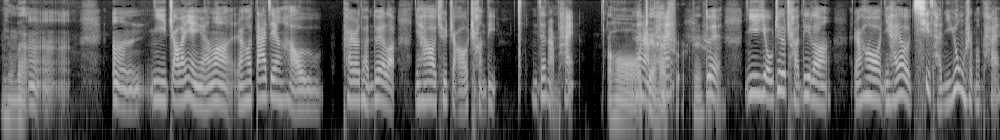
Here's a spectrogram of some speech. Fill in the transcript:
明白。嗯嗯嗯嗯，你找完演员了，然后搭建好拍摄团队了，你还要去找场地，你在哪儿嗯拍？哦这还是这是对，你有这个场地了，然后你还要有器材，你用什么拍？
